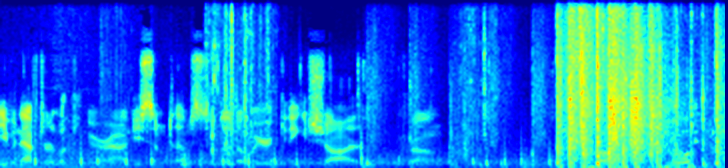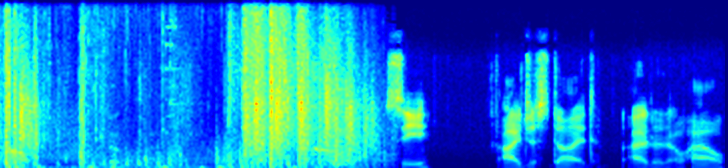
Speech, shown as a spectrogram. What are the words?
Even after looking around, you sometimes still don't know where you're getting shot from. See? I just died. I don't know how.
